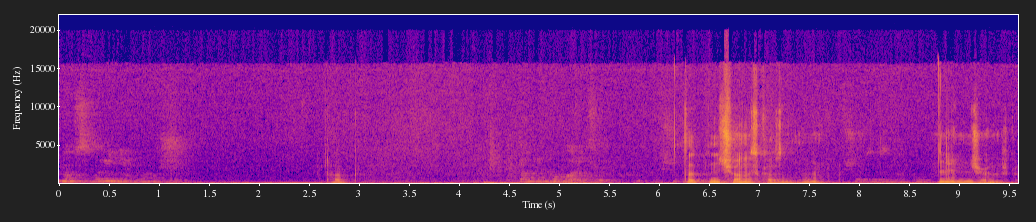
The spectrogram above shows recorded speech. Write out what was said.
Ну, свині, може. Так. Там не говориться, Тут нічого не сказано. Ні, що це за таке. Ні нічого не сказано.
